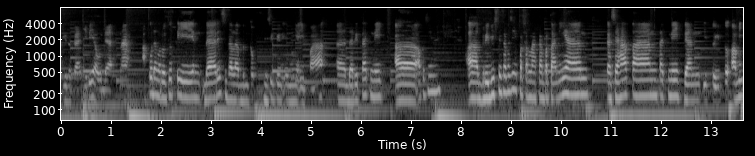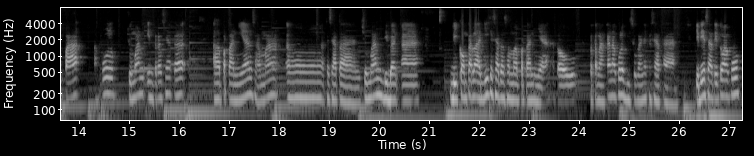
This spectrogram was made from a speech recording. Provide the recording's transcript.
gitu kan. Jadi ya udah. Nah, aku udah ngerucutin dari segala bentuk disiplin ilmunya IPA, uh, eh, dari teknik uh, apa sih? Uh, apa sih? Peternakan pertanian, kesehatan, teknik dan itu itu uh. Aku cuman interestnya ke uh, pertanian sama uh, kesehatan. Cuman di uh, di compare lagi kesehatan sama pertanian atau peternakan aku lebih sukanya kesehatan. Jadi saat itu aku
